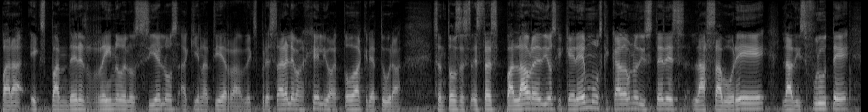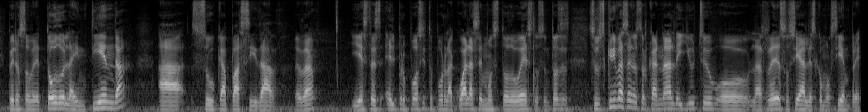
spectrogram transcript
para expander el reino de los cielos aquí en la tierra, de expresar el evangelio a toda criatura. Entonces, esta es palabra de Dios que queremos que cada uno de ustedes la saboree, la disfrute, pero sobre todo la entienda a su capacidad, ¿verdad? Y este es el propósito por la cual hacemos todo esto. Entonces, suscríbase a nuestro canal de YouTube o las redes sociales, como siempre.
